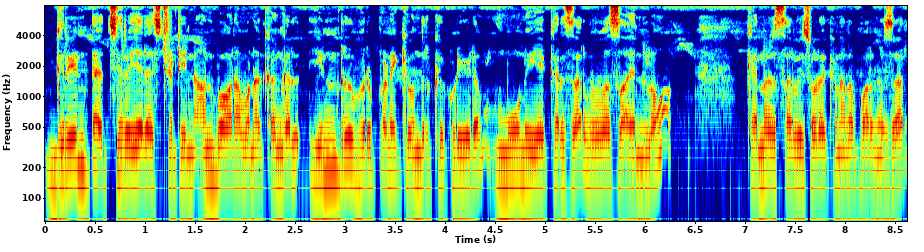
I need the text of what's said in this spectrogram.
கிரீன் டச் ரியல் எஸ்டேட்டின் அன்பான வணக்கங்கள். இன்று விற்பனைக்கு வந்திருக்கக்கூடிய இடம் மூணு ஏக்கர் சார். விவசாய நிலம். கிணறு சர்வீஸோட கிணறு பாருங்கள் சார்.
